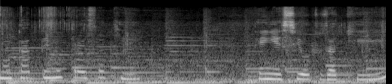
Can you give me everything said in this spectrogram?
não tá tendo preço aqui. Tem esse outros aqui.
